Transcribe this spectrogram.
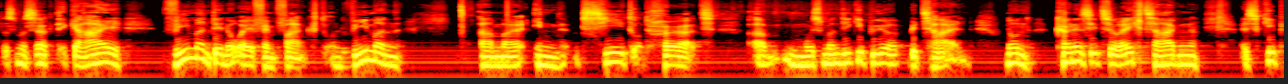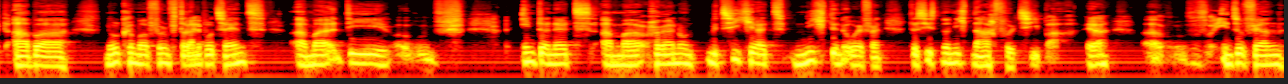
dass man sagt, egal wie man den ORF empfängt und wie man ähm, ihn sieht und hört, ähm, muss man die Gebühr bezahlen. Nun können Sie zu Recht sagen, es gibt aber 0,53 Prozent, ähm, die äh, Internet ähm, hören und mit Sicherheit nicht den hören. Das ist nur nicht nachvollziehbar. Ja? Insofern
